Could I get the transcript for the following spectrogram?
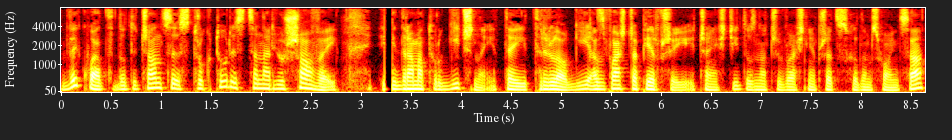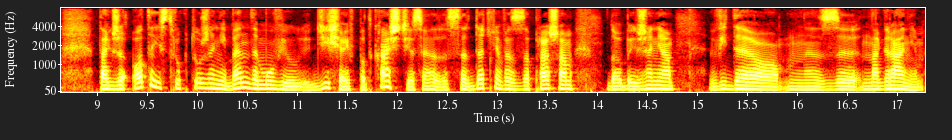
wykład dotyczący struktury scenariuszowej i dramaturgicznej tej trylogii, a zwłaszcza pierwszej części, to znaczy właśnie przed wschodem słońca. Także o tej strukturze nie będę mówił dzisiaj w podcaście. Serdecznie Was zapraszam do obejrzenia wideo mm, z nagraniem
